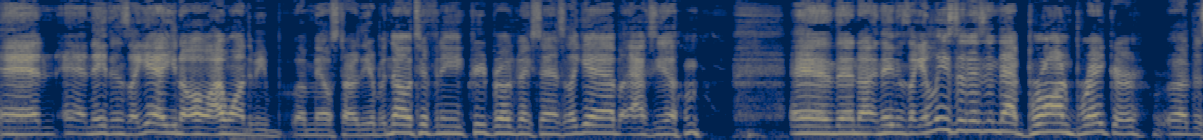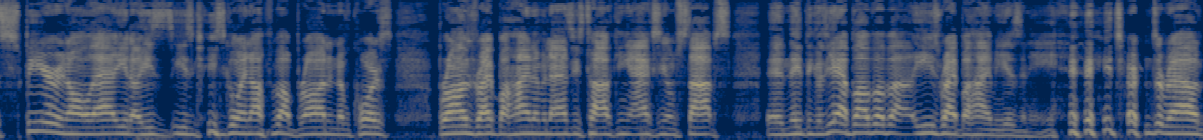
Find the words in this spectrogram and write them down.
And and Nathan's like, yeah, you know, oh, I wanted to be a male star of the year, but no, Tiffany Creed Bros makes sense. Like, yeah, but Axiom. and then uh, Nathan's like, at least it isn't that Bron Breakker, uh, the spear and all that. You know, he's he's he's going off about Bron, and of course, Bron's right behind him. And as he's talking, Axiom stops, and Nathan goes, yeah, blah blah blah. He's right behind me, isn't he? he turns around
